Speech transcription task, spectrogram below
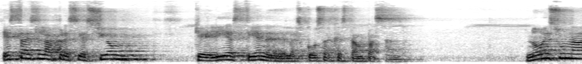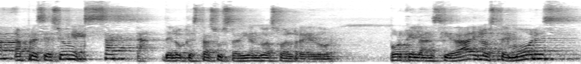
Esta es la apreciación que Elías tiene de las cosas que están pasando. No es una apreciación exacta de lo que está sucediendo a su alrededor, porque la ansiedad y los temores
